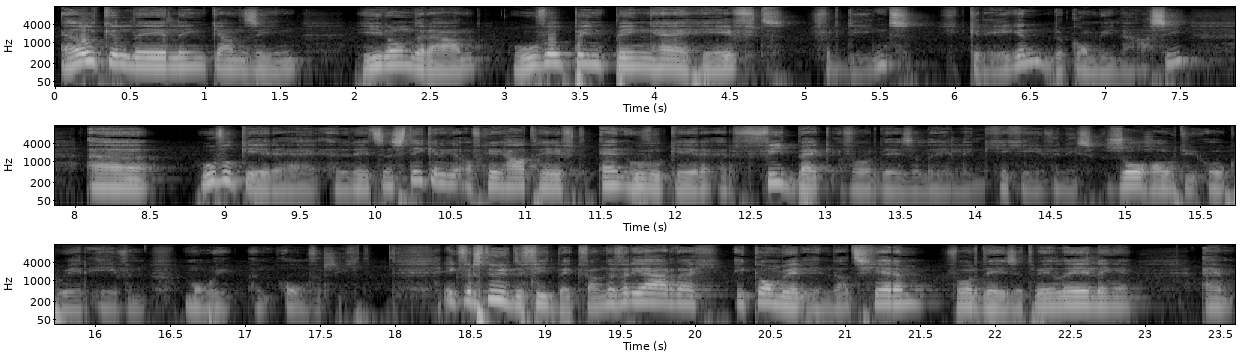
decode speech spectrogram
elke leerling kan zien, hier onderaan, hoeveel ping-ping hij heeft verdiend gekregen, de combinatie. Uh, hoeveel keren hij reeds een sticker of gehad heeft en hoeveel keren er feedback voor deze leerling gegeven is. Zo houdt u ook weer even mooi een overzicht. Ik verstuur de feedback van de verjaardag. Ik kom weer in dat scherm voor deze twee leerlingen en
